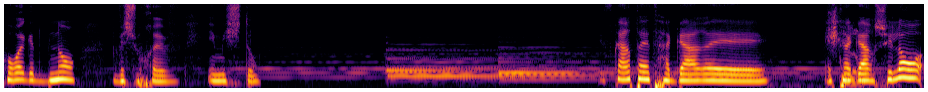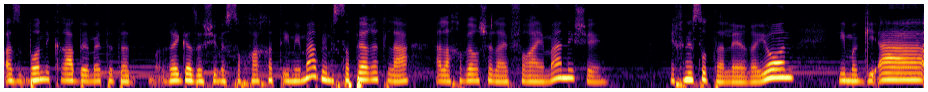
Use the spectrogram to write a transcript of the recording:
הורג את בנו ושוכב עם אשתו. הזכרת את הגר... את הגר שילה, אז בואו נקרא באמת את הרגע הזה שהיא משוחחת עם אמה, והיא מספרת לה על החבר שלה אפרים מאני, שהכניס אותה להיריון. היא מגיעה,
